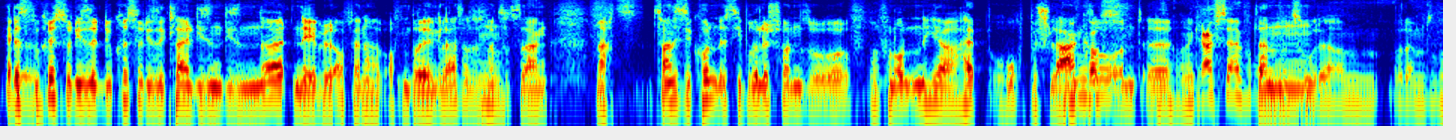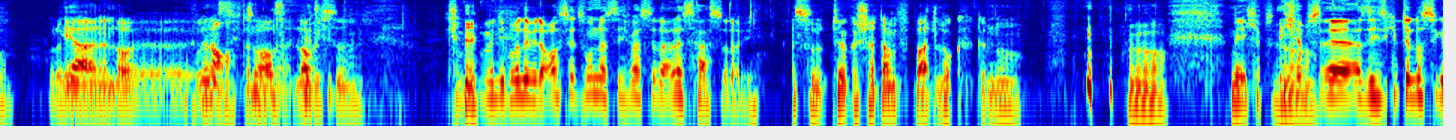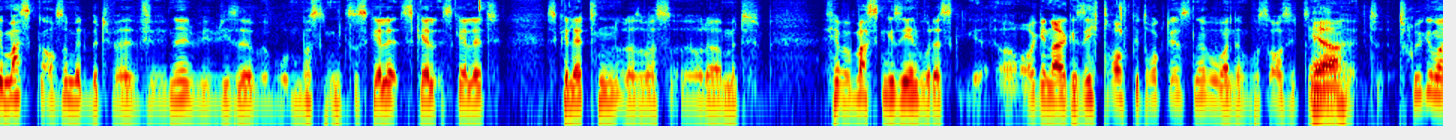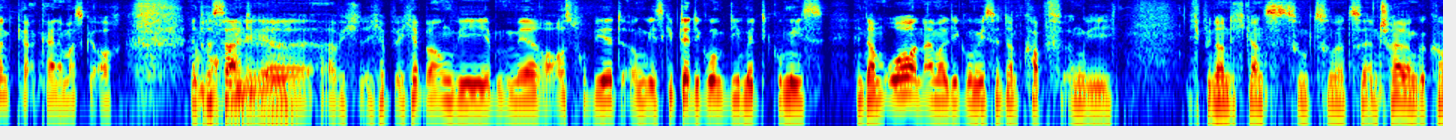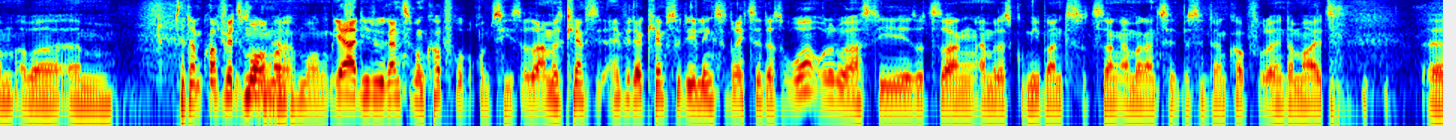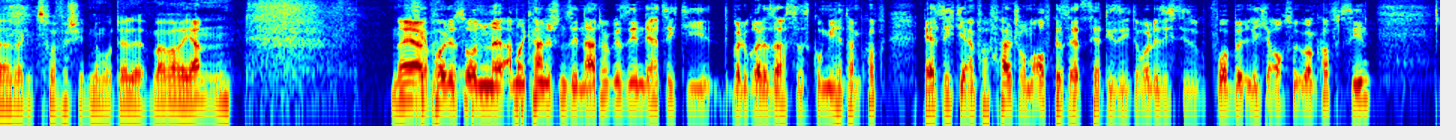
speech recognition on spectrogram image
Ja, das, du kriegst so diese, du kriegst so diese kleinen, diesen, diesen Nerd-Nebel auf deiner, auf dem Brillenglas. Also es Mhm. wird sozusagen, nach 20 Sekunden ist die Brille schon so von, von unten hier halb hoch beschlagen so Kopf. und, äh, und dann greifst du einfach dann- irgendwo zu oder, im- oder im Super. Oder ja, dann, äh, genau, dann laufe ich so, Und wenn die Brille wieder aufsetzt, wunderst dich, was du da alles hast, oder wie? ist so türkischer Dampfbad-Look, genau. Ja. Nee, ich hab's, ich Ja. hab's, äh, also es gibt ja lustige Masken auch so mit, mit äh, ne, wie diese Masken mit so Skelett, Skelett, Skelett, Skeletten oder sowas oder mit ich habe Masken gesehen, wo das äh, original Gesicht drauf gedruckt ist, ne, wo man wo es aussieht, Ja. äh, trüge man ke- keine Maske auch. Interessant. einige, äh, hab ich ich habe ich habe irgendwie mehrere ausprobiert. Irgendwie es gibt ja die die mit Gummis hinterm Ohr und einmal die Gummis hinterm Kopf. Irgendwie ich bin noch nicht ganz zum, zu, zur Entscheidung gekommen, aber ähm, Hinterm Kopf ich werde gibt's morgen mal, ja. morgen. Ja, die du ganz über den Kopf rum- rumziehst. Also einmal klemmst du, entweder klemmst du dir links und rechts hinter das Ohr oder du hast die sozusagen einmal das Gummiband sozusagen einmal ganz bis hinter den Kopf oder hinterm Hals. äh, da gibt's zwei verschiedene Modelle, mal Varianten. Naja, Ich habe heute so einen äh, amerikanischen Senator gesehen, der hat sich die, weil du gerade sagst, das Gummi hinterm Kopf, der hat sich die einfach falsch rum aufgesetzt. Der hat die sich, der wollte sich die so vorbildlich auch so über den Kopf ziehen.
